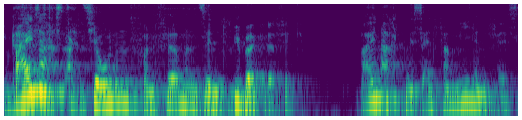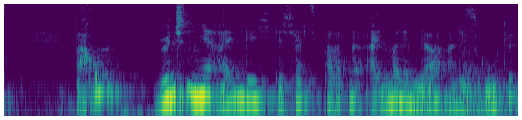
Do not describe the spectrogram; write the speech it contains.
Weihnachtsaktionen von Firmen sind übergriffig. Weihnachten ist ein Familienfest. Warum wünschen mir eigentlich Geschäftspartner einmal im Jahr alles Gute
